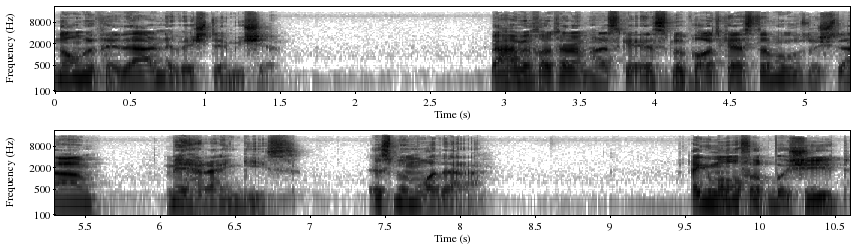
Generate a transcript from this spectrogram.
نام پدر نوشته میشه. به همین خاطرم هست که اسم پادکستم رو گذاشتم مهرنگیز اسم مادرم. اگه موافق باشید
